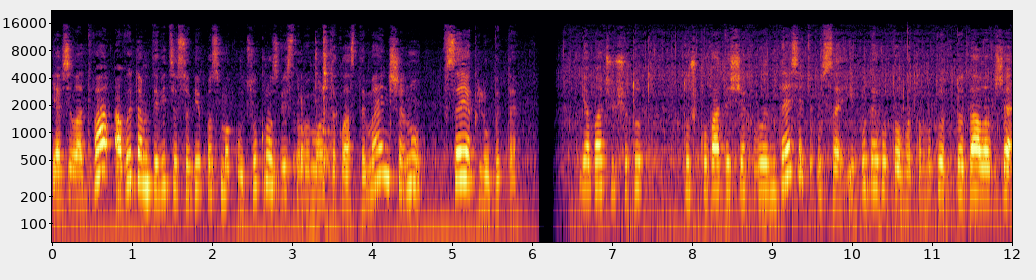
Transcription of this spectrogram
Я взяла 2, а ви там дивіться собі по смаку. Цукру, звісно, ви можете класти менше. Ну, все як любите. Я бачу, що тут тушкувати ще хвилин 10 усе і буде готово. Тому тут додала вже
